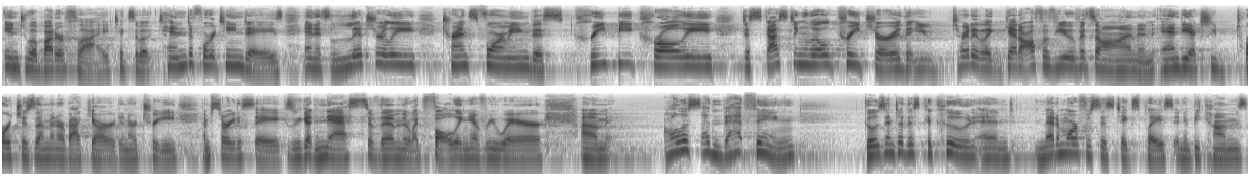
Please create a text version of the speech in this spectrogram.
into a butterfly. It takes about 10 to 14 days, and it's literally transforming this creepy, crawly, disgusting little creature that you try to like get off of you if it's on. And Andy actually torches them in our backyard in our tree. I'm sorry to say, because we got nests of them, and they're like falling everywhere. Um, all of a sudden, that thing goes into this cocoon and metamorphosis takes place and it becomes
